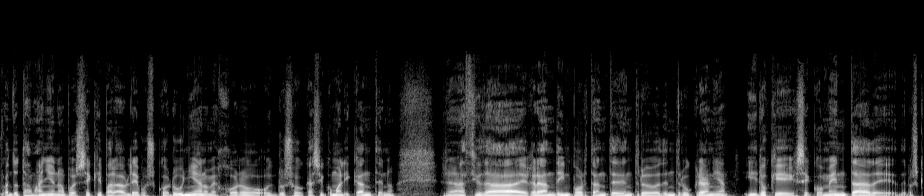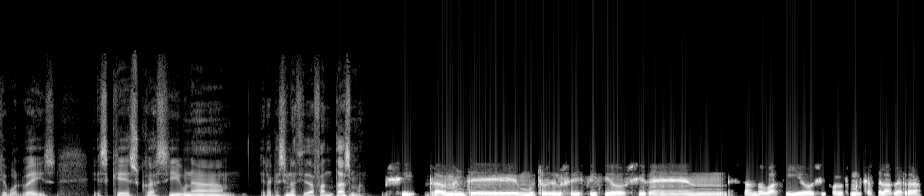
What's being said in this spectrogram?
cuanto tamaño, ¿no? Pues equiparable, pues Coruña, a lo mejor, o, incluso casi como Alicante, ¿no? Es una ciudad grande, importante dentro, dentro de Ucrania, y lo que se comenta de, los que volvéis es que es casi una, era casi una ciudad fantasma. Sí, realmente muchos de los edificios siguen estando vacíos y con las marcas de la guerra,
